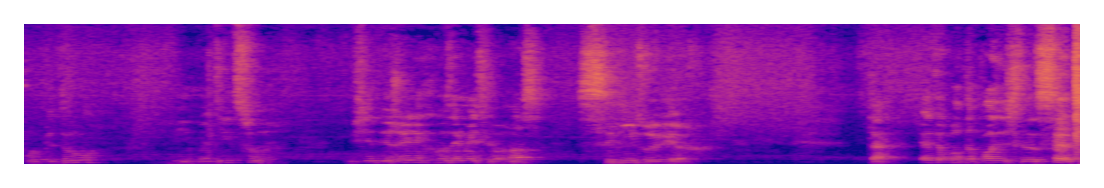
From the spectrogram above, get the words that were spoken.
по бедру, ягодицу. И все движения, как вы заметили, у нас снизу вверх. Так, это был дополнительный сет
